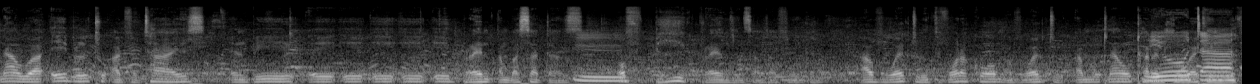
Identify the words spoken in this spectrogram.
Now we are able to advertise and be a, a, a, a, brand ambassadors of big brands in South Africa. I've worked with Vodacom. I've worked. With, I'm now currently Toyota. working with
